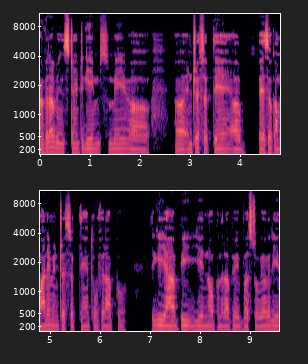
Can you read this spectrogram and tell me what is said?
अगर आप इंस्टेंट गेम्स में इंटरेस्ट रखते हैं और पैसे कमाने में इंटरेस्ट रखते हैं तो फिर आप, देखिए यहाँ भी ये नौ पंद्रह पे बस्ट हो गया। अगर ये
